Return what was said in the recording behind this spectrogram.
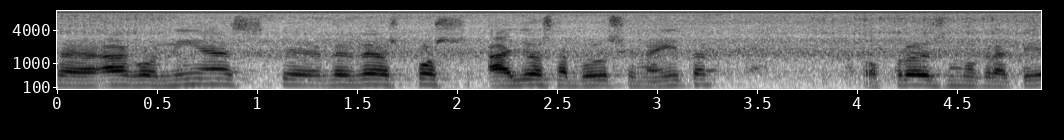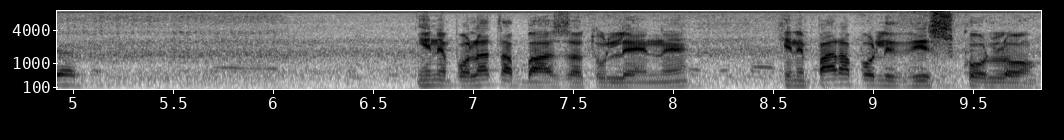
ε, αγωνίας και βεβαίως πώς αλλιώς θα μπορούσε να ήταν ο πρόεδρος της Δημοκρατίας. Είναι πολλά τα μπάζα του λένε και είναι πάρα πολύ δύσκολο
